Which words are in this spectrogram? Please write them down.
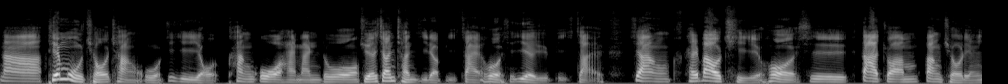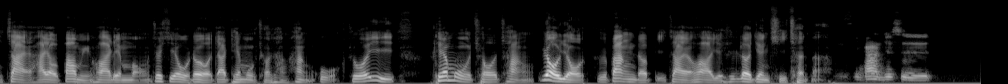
那天母球场，我自己有看过，还蛮多学生层级的比赛，或者是业余比赛，像黑豹旗或者是大专棒球联赛，还有爆米花联盟，这些我都有在天母球场看过。所以天母球场又有举棒的比赛的话，也是乐见其成啊。你看，就是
